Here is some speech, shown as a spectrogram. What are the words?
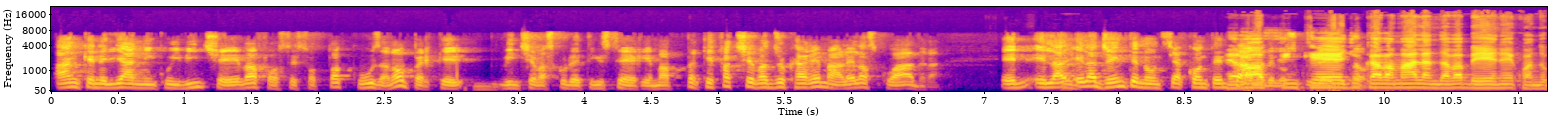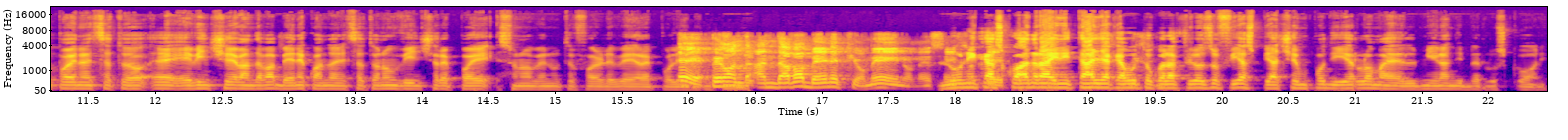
anche negli anni in cui vinceva fosse sotto accusa, non perché vinceva scudetti in serie, ma perché faceva giocare male la squadra e, e, la, e, la, gente non si accontentava Però finché scudetto. giocava male andava bene, quando poi ha iniziato eh, e vinceva andava bene, quando ha iniziato a non vincere poi sono venute fuori le vere polemiche. Eh, però and- andava bene più o meno. L'unica che... squadra in Italia che ha avuto quella filosofia, spiace un po' dirlo, ma è il Milan di Berlusconi.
